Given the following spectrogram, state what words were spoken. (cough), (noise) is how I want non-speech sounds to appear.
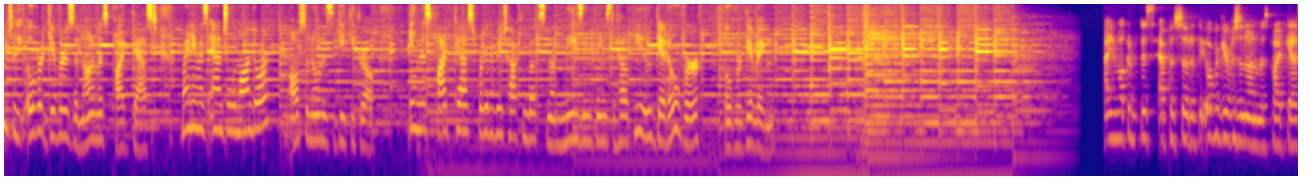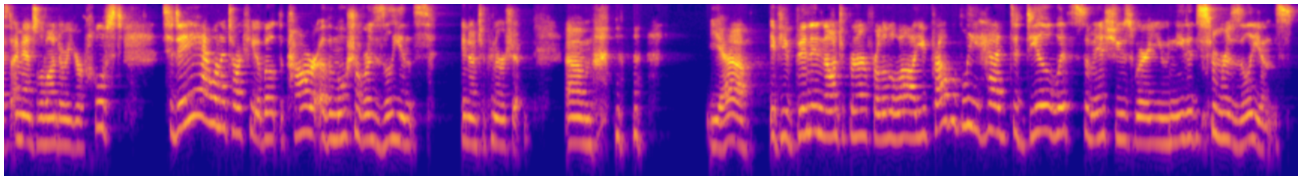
welcome to the Overgivers Anonymous podcast. My name is Angela Mondor, also known as the Geeky Girl. In this podcast, we're going to be talking about some amazing things to help you get over overgiving. Hi, and welcome to this episode of the Overgivers Anonymous podcast. I'm Angela Mondor, your host. Today, I want to talk to you about the power of emotional resilience in entrepreneurship. Um, (laughs) yeah, if you've been an entrepreneur for a little while, you probably had to deal with some issues where you needed (laughs) some resilience.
